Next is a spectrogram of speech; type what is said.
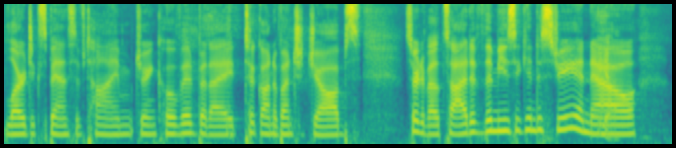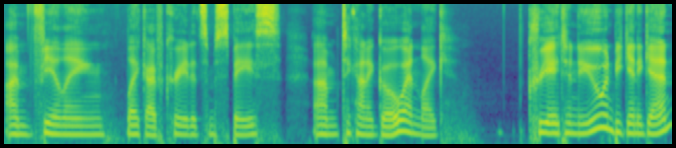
large expanse of time during COVID, but I took on a bunch of jobs sort of outside of the music industry, and now I'm feeling like I've created some space um, to kind of go and like create anew and begin again.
